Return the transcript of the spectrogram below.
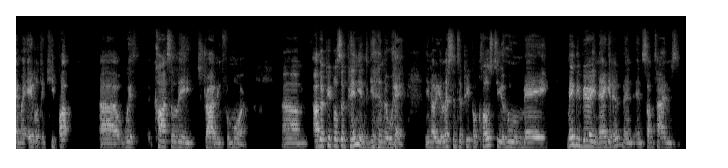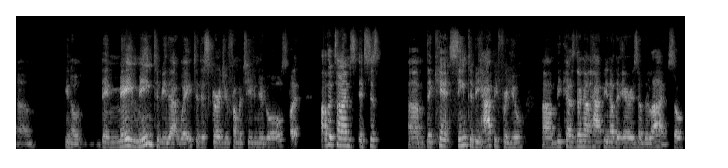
am i able to keep up uh, with constantly striving for more? Um, other people's opinions get in the way. You know you listen to people close to you who may may be very negative and and sometimes um, you know they may mean to be that way to discourage you from achieving your goals but other times it's just um, they can't seem to be happy for you um, because they're not happy in other areas of their lives. So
